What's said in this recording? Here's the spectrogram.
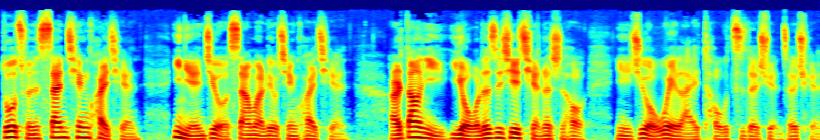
多存三千块钱，一年就有三万六千块钱。而当你有了这些钱的时候，你就有未来投资的选择权。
